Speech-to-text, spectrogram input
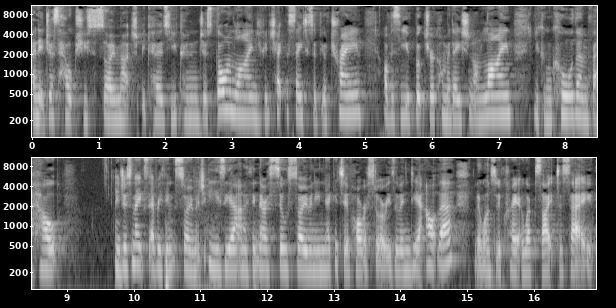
and it just helps you so much because you can just go online, you can check the status of your train. Obviously, you've booked your accommodation online, you can call them for help. it just makes everything so much easier. And I think there are still so many negative horror stories of India out there that I wanted to create a website to say,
